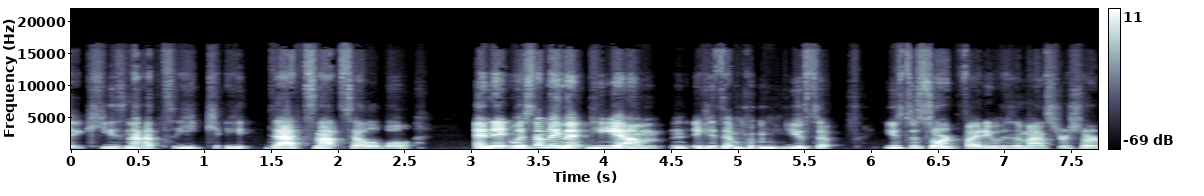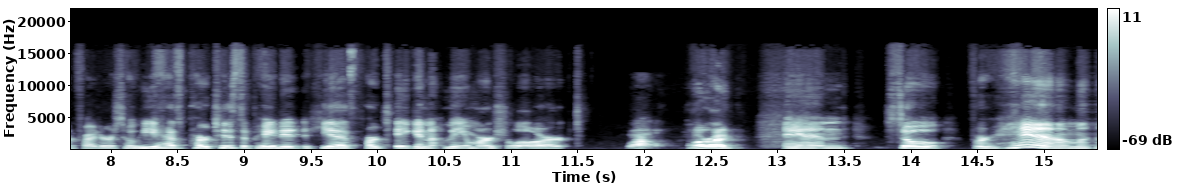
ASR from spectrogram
Like he's not. He, he that's not sellable." And it was something that he um he's used to used to sword fight. He was a master sword fighter, so he has participated. He has partaken of the martial art. Wow. All right. And so for him,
